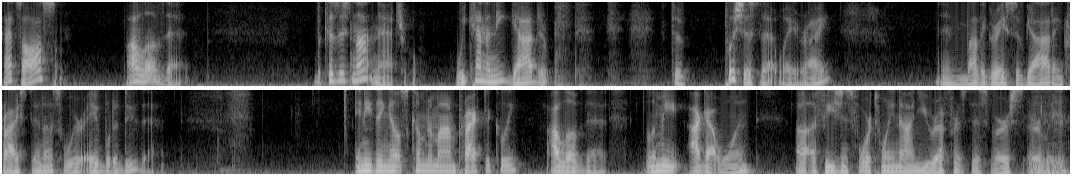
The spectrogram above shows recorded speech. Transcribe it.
That's awesome i love that. Because it's not natural. We kind of need god to to push us that way right? And by the grace of god and christ in us we're able to do that. Anything else come to mind practically? I love that. Let me i got one. Uh, ephesians 4.29 you referenced this verse earlier.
